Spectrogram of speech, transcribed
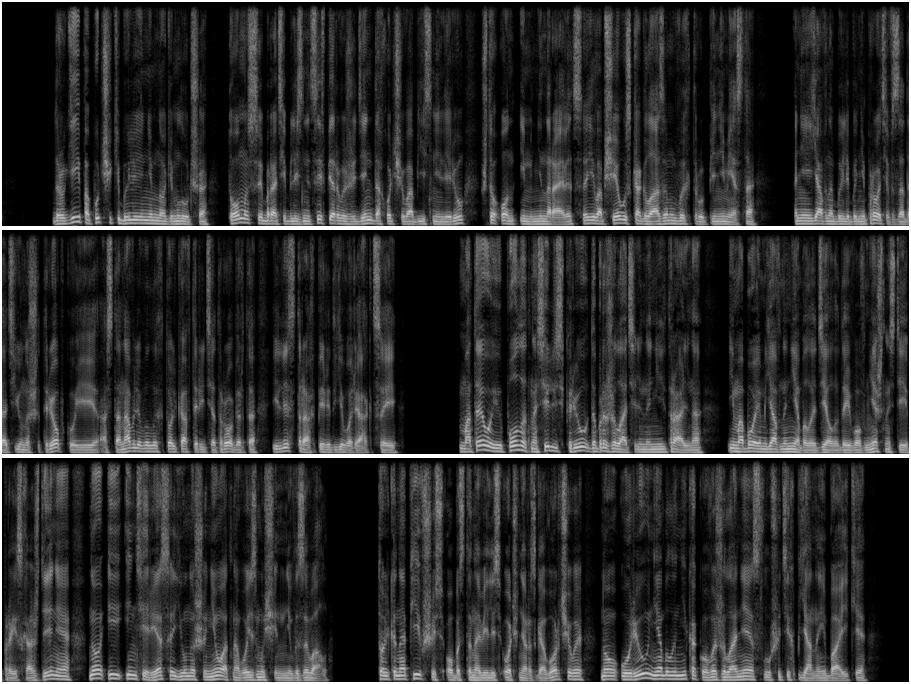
Другие попутчики были немногим лучше. Томас и братья-близнецы в первый же день доходчиво объяснили Рю, что он им не нравится и вообще узкоглазым в их труппе не место. Они явно были бы не против задать юноше трепку, и останавливал их только авторитет Роберта или страх перед его реакцией. Матео и Пол относились к Рю доброжелательно-нейтрально. Им обоим явно не было дела до его внешности и происхождения, но и интереса юноша ни у одного из мужчин не вызывал. Только напившись, оба становились очень разговорчивы, но у Рю не было никакого желания слушать их пьяные байки.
